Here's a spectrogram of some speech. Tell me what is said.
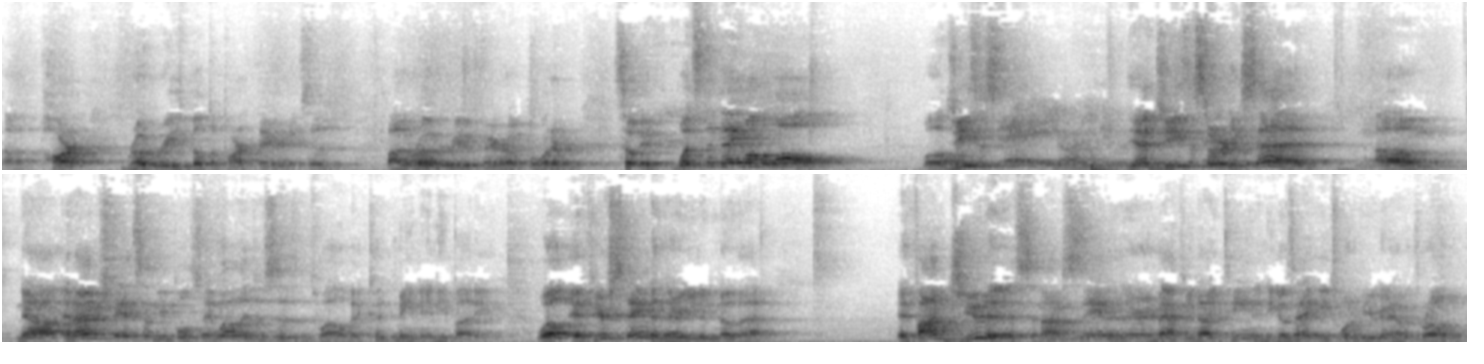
a, a park. Rotary's built a park there, and it says by the Rotary of Fairhope or whatever. So, if what's the name on the wall? Well, Jesus. Yeah, you already knew it. Yeah, Jesus already said. Um, now, and I understand some people say, well, it just says the 12. It could mean anybody. Well, if you're standing there, you didn't know that. If I'm Judas and I'm standing there in Matthew 19 and he goes, hey, each one of you are going to have a throne.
